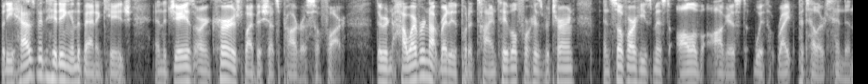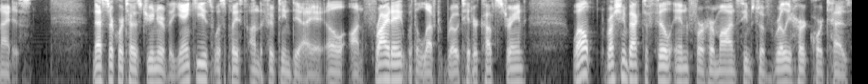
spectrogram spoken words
but he has been hitting in the batting cage, and the Jays are encouraged by Bichette's progress so far. They're, however, not ready to put a timetable for his return, and so far he's missed all of August with right patellar tendonitis. Nestor Cortes Jr. of the Yankees was placed on the 15 DIL on Friday with a left rotator cuff strain. Well, rushing back to fill in for Germán seems to have really hurt Cortes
